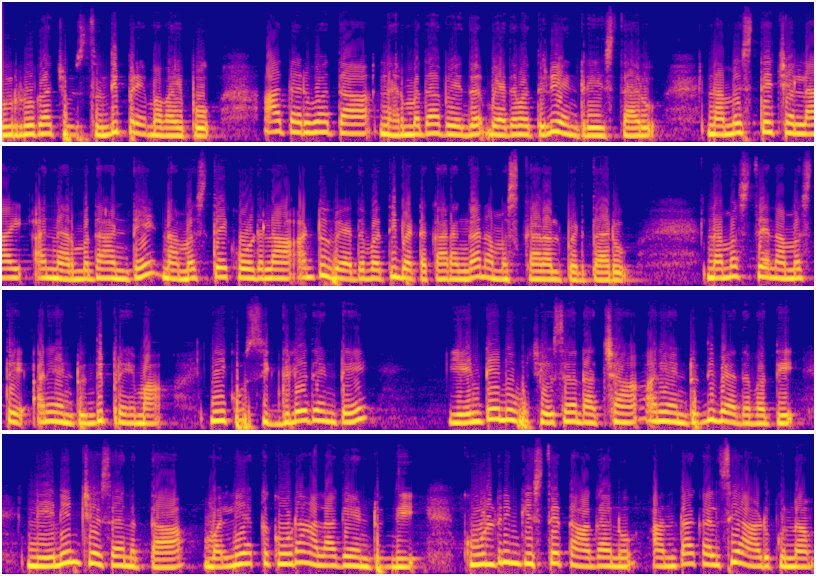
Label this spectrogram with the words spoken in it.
గుర్రుగా చూస్తుంది ప్రేమ వైపు. ఆ తరువాత నర్మదా వేద వేదవతులు ఎంట్రీ ఇస్తారు. నమస్తే చెల్లాయ్ అని నర్మదా అంటే నమస్తే కోడలా అంటూ వేదవతి వెటకారంగా నమస్కారాలు పెడతారు. నమస్తే నమస్తే అని అంటుంది ప్రేమ. నీకు సిగ్గులేదంటే ఏంటే నువ్వు చేశాను రచ్చ? అని అంటుంది వేదవతి. నేనేం చేశానత్తా? వల్లి అక్క కూడా అలాగే అంటుంది. కూల్ డ్రింక్ ఇస్తే తాగాను. అంతా కలిసి ఆడుకున్నాం.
